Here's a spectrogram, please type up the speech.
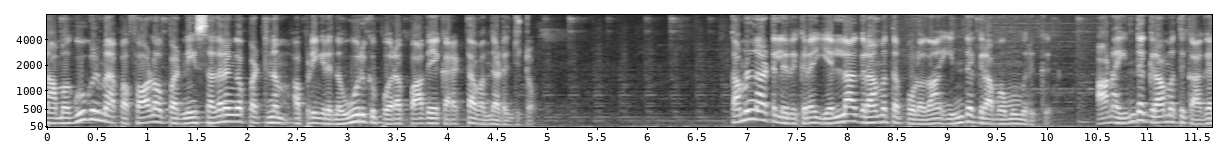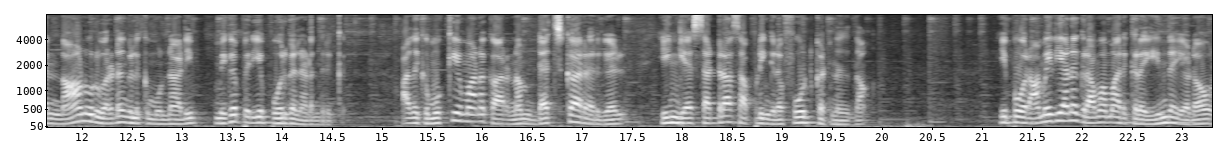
நாம் கூகுள் மேப்பை ஃபாலோ பண்ணி சதுரங்கப்பட்டினம் அப்படிங்கிற இந்த ஊருக்கு போகிற பாதையை கரெக்டாக வந்து அடைஞ்சிட்டோம். தமிழ்நாட்டில் இருக்கிற எல்லா கிராமத்தை போல தான் இந்த கிராமமும் இருக்குது ஆனால் இந்த கிராமத்துக்காக நானூறு வருடங்களுக்கு முன்னாடி மிகப்பெரிய போர்கள் நடந்திருக்கு. அதுக்கு முக்கியமான காரணம் டச்சுக்காரர்கள் இங்கே சட்ராஸ் அப்படிங்கிற ஃபோர்ட் கட்டினது தான். இப்போ ஒரு அமைதியான கிராமமாக இருக்கிற இந்த இடம்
